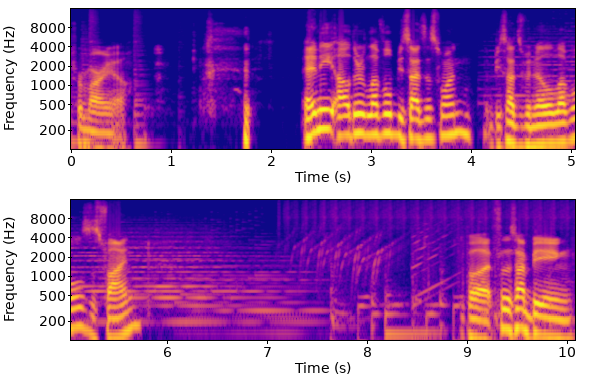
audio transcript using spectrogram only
for Mario. Any other level besides this one, besides vanilla levels, is fine. But for the time being,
